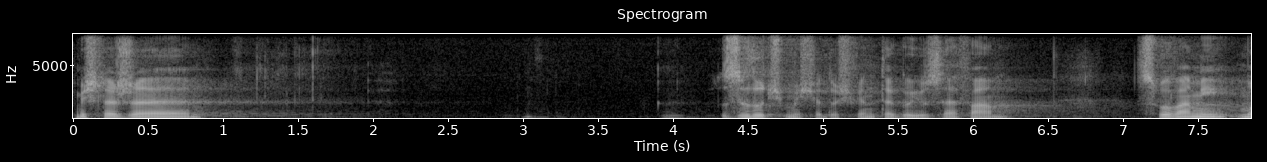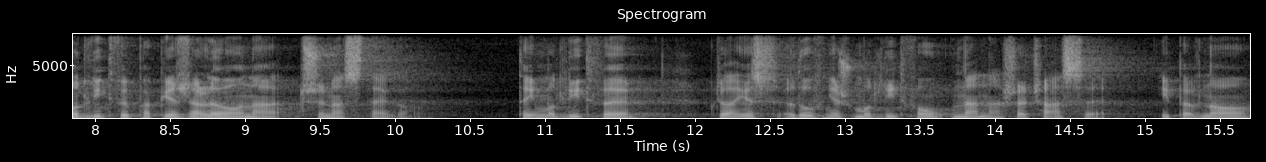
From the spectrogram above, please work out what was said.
myślę, że zwróćmy się do świętego Józefa słowami modlitwy papieża Leona XIII. Tej modlitwy, która jest również modlitwą na nasze czasy i, pewno,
